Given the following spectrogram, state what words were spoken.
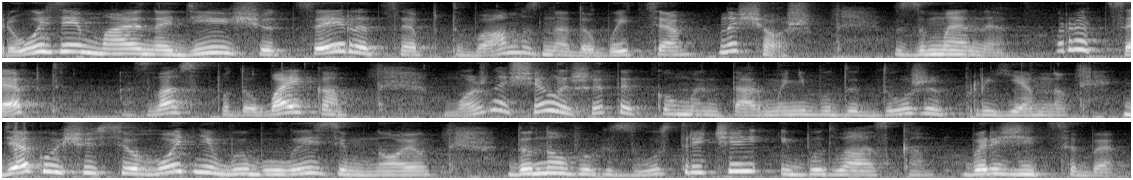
Друзі, маю надію, що цей рецепт вам знадобиться. Ну що ж, з мене рецепт, а з вас вподобайка. Можна ще лишити коментар, мені буде дуже приємно. Дякую, що сьогодні ви були зі мною. До нових зустрічей і, будь ласка, бережіть себе.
